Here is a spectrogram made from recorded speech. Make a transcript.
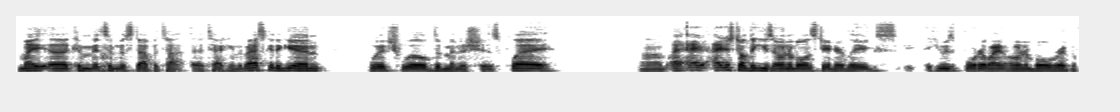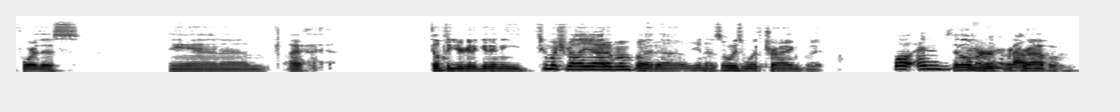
might uh, convince him to stop atta- attacking the basket again, which will diminish his play. Um, I, I, I just don't think he's ownable in standard leagues. He was borderline ownable right before this, and um, I, I don't think you're going to get any too much value out of him. But uh, you know, it's always worth trying. But Well, and sell him or, thing or drop him.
